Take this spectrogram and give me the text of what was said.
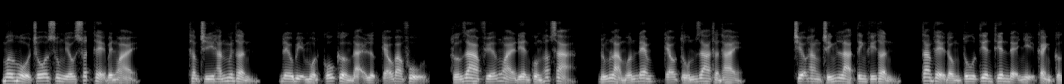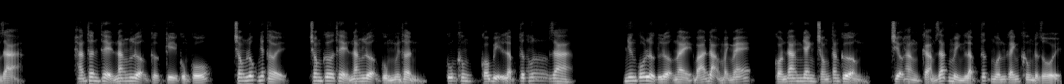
mơ hồ chỗ sung yếu xuất thể bên ngoài. Thậm chí hắn nguyên thần đều bị một cố cường đại lực kéo bao phủ, hướng ra phía ngoài điên cuồng hấp xả, đúng là muốn đem kéo túm ra thần thai. Triệu hằng chính là tinh khí thần, tam thể đồng tu tiên thiên đệ nhị cảnh cường giả hắn thân thể năng lượng cực kỳ củng cố, trong lúc nhất thời, trong cơ thể năng lượng cùng nguyên thần cũng không có bị lập tức hút ra. Nhưng có lực lượng này bá đạo mạnh mẽ, còn đang nhanh chóng tăng cường, triệu hằng cảm giác mình lập tức muốn gánh không được rồi.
